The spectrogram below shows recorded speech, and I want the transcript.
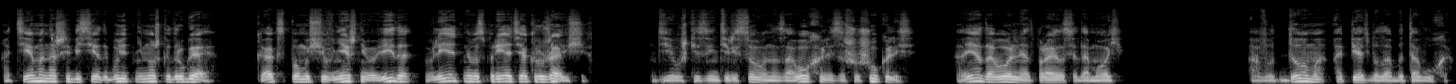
А тема нашей беседы будет немножко другая. Как с помощью внешнего вида влиять на восприятие окружающих. Девушки заинтересованно заохали, зашушукались, а я довольный отправился домой. А вот дома опять была бытовуха.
